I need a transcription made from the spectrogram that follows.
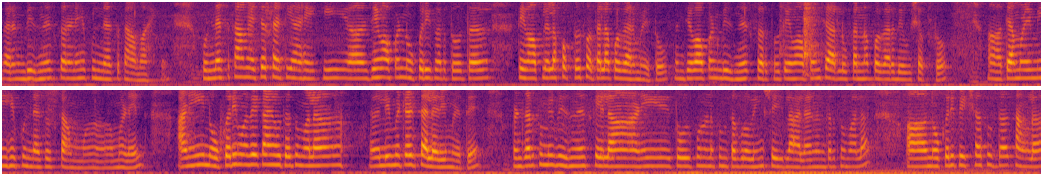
कारण बिझनेस करणे हे पुण्याचं काम आहे. पुण्याचं काम याच्यासाठी आहे की जेव्हा आपण नोकरी करतो तर तेव्हा आपल्याला फक्त स्वतःला पगार मिळतो. पण जेव्हा आपण बिझनेस करतो तेव्हा आपण चार लोकांना पगार देऊ शकतो. त्यामुळे मी हे पुण्याचंच काम म्हणेल. आणि नोकरीमध्ये काय होतं तुम्हाला लिमिटेड सॅलरी मिळते. पण जर तुम्ही बिझनेस केला आणि तो पूर्ण तुमचा ग्रोविंग स्टेजला आल्यानंतर तुम्हाला नोकरीपेक्षासुद्धा नोकरीपेक्षा सुद्धा चांगला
